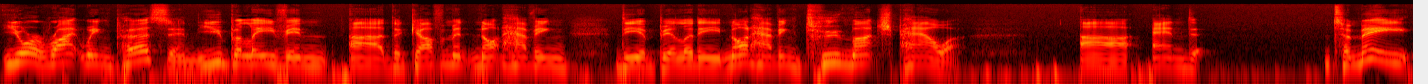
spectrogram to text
you're a right wing person, you believe in uh, the government not having the ability, not having too much power. Uh, and to me,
